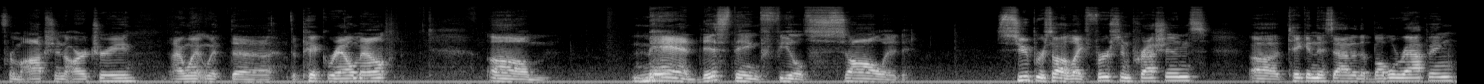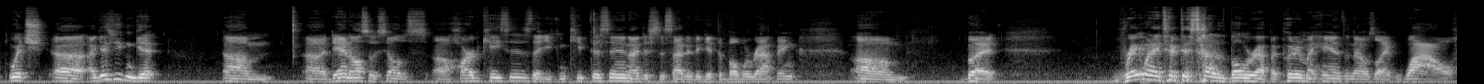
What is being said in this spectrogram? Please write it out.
from Option Archery. I went with the, the pick rail mount. Um, man, this thing feels solid super solid. Like first impressions, uh, taking this out of the bubble wrapping, which uh, I guess you can get. Um, uh, Dan also sells uh, hard cases that you can keep this in. I just decided to get the bubble wrapping, um, but right when I took this out of the bubble wrap, I put it in my hands and I was like, "Wow,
